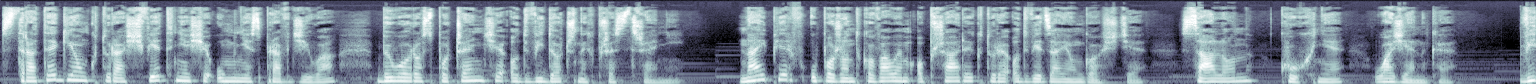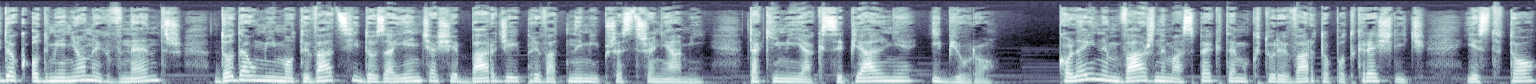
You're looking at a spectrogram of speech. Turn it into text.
Strategią, która świetnie się u mnie sprawdziła, było rozpoczęcie od widocznych przestrzeni. Najpierw uporządkowałem obszary, które odwiedzają goście: salon, kuchnię, łazienkę. Widok odmienionych wnętrz dodał mi motywacji do zajęcia się bardziej prywatnymi przestrzeniami, takimi jak sypialnie i biuro. Kolejnym ważnym aspektem, który warto podkreślić, jest to,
